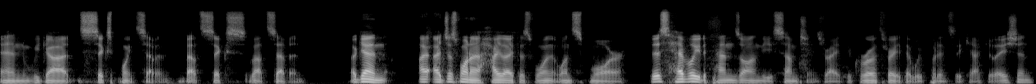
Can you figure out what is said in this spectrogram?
and we got six point seven, about six, about seven. Again, I, I just want to highlight this one once more. This heavily depends on the assumptions, right? The growth rate that we put into the calculation.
